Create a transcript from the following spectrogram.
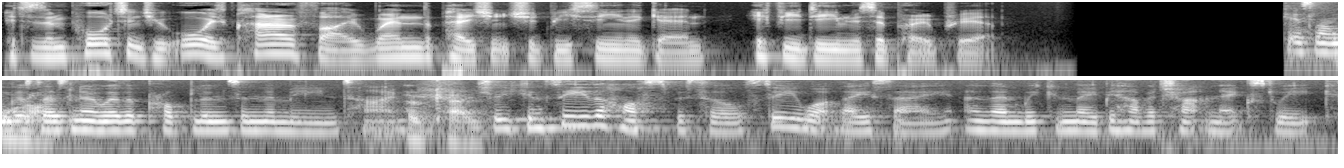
It is important you always clarify when the patient should be seen again if you deem this appropriate. as long All as right. there's no other problems in the meantime. Okay. So you can see the hospital, see what they say, and then we can maybe have a chat next week.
